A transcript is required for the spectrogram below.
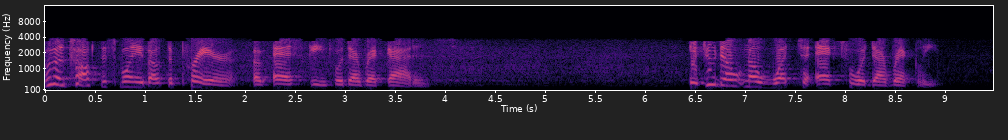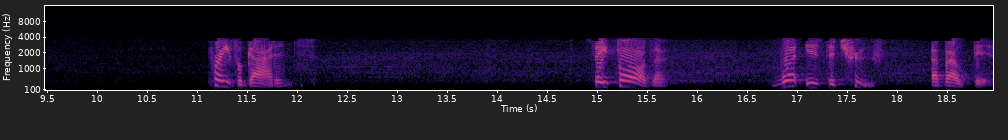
We're going to talk this morning about the prayer of asking for direct guidance. If you don't know what to ask for directly, pray for guidance. Say, Father, what is the truth about this?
